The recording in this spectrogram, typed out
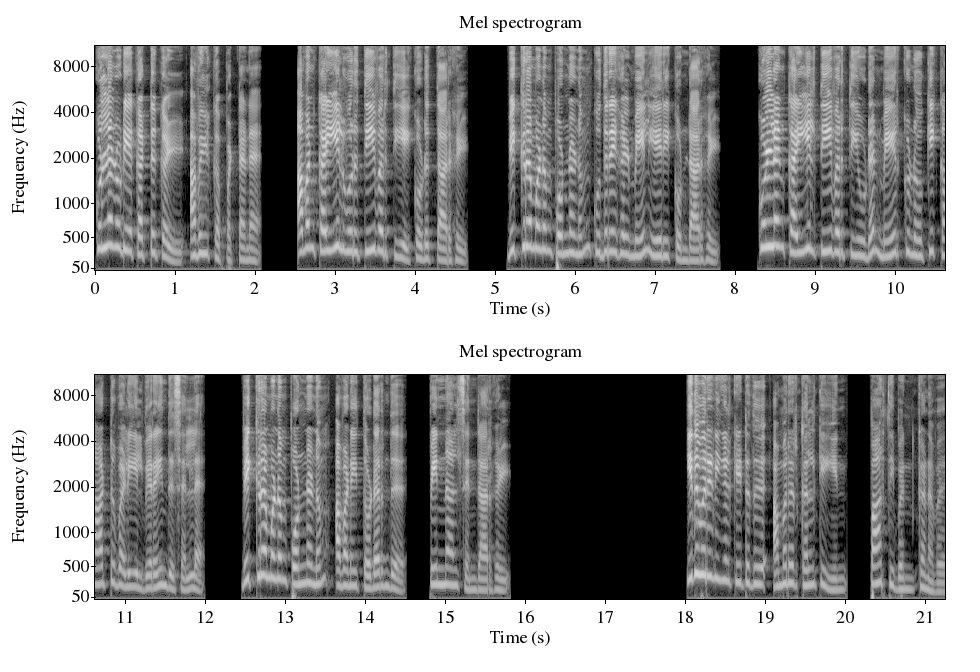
குள்ளனுடைய கட்டுக்கள் அவிழ்க்கப்பட்டன. அவன் கையில் ஒரு தீவர்த்தியை கொடுத்தார்கள். விக்ரமனும் பொன்னனும் குதிரைகள் மேல் ஏறிக்கொண்டார்கள் குள்ளன் கையில் தீவர்த்தியுடன் மேற்கு நோக்கி காட்டு வழியில் விரைந்து செல்ல விக்ரமனும் பொன்னனும் அவனைத் தொடர்ந்து பின்னால் சென்றார்கள். இதுவரை நீங்கள் கேட்டது அமரர் கல்கையின் பார்த்திபன் கனவு.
